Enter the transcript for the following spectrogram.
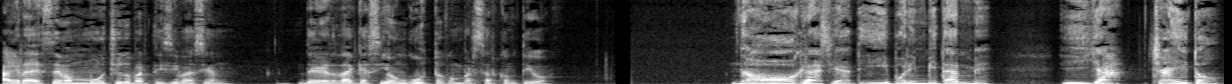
agradecemos mucho tu participación. De verdad que ha sido un gusto conversar contigo. No, gracias a ti por invitarme. Y ya, chaito.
